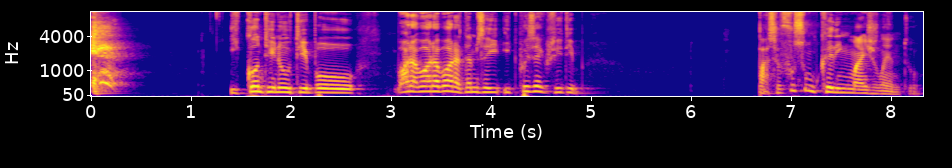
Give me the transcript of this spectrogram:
e continuo tipo, bora, bora, bora, estamos aí. E depois é que percebi, tipo, pá, se eu fosse um bocadinho mais lento,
